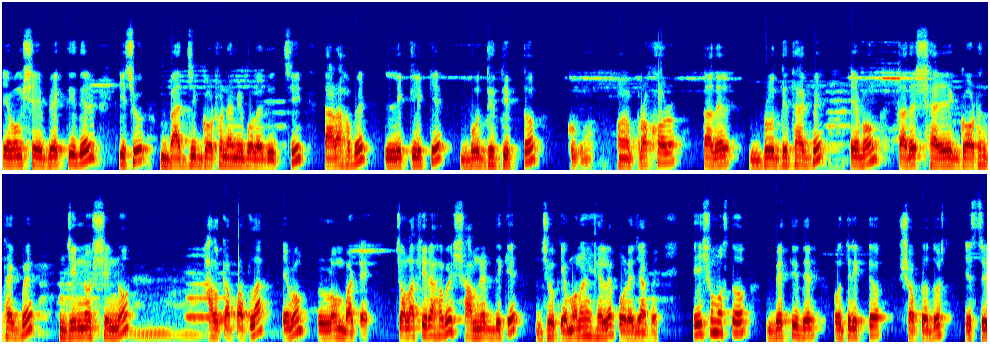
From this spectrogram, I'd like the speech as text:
এবং সেই ব্যক্তিদের কিছু বাহ্যিক গঠন আমি বলে দিচ্ছি, তারা হবে লিকলিকে বুদ্ধিদীপ্ত প্রখর, তাদের বুদ্ধি থাকবে এবং তাদের শারীরিক গঠন থাকবে জীর্ণ শীর্ণ হালকা পাতলা এবং লম্বাটে। চলাফেরা হবে সামনের দিকে ঝুঁকে মনে হয় হেলে পড়ে যাবে। এই সমস্ত ব্যক্তিদের অতিরিক্ত স্বপ্নদোষ, স্ত্রী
